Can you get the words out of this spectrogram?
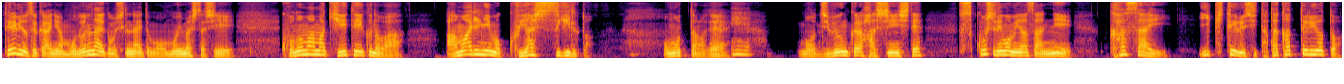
テレビの世界には戻れないかもしれないとも思いましたし、このまま消えていくのはあまりにも悔しすぎると思ったので、ええ、もう自分から発信して少しでも皆さんに葛西生きてるし戦ってるよと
